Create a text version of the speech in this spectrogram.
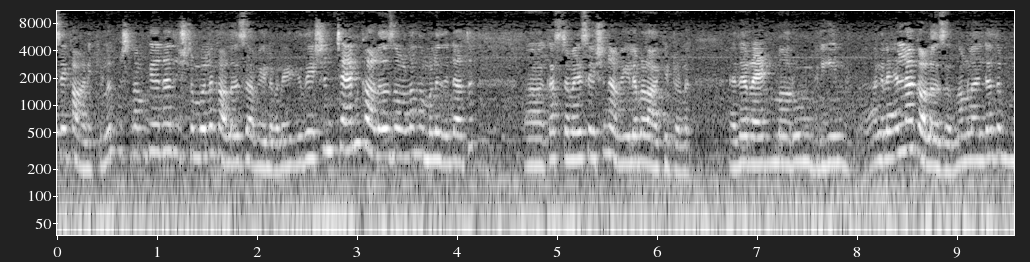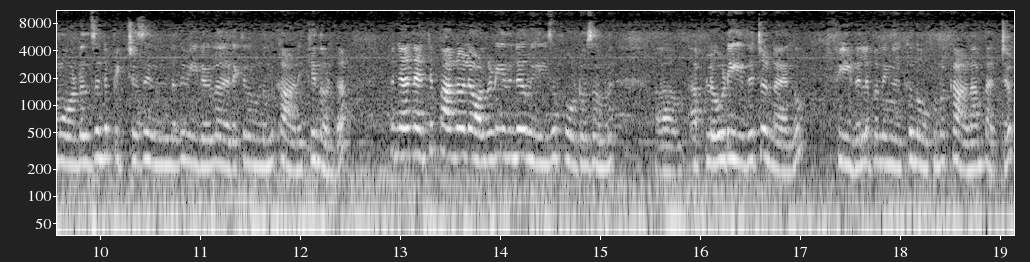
കളേഴ്സേ കാണിക്കുള്ളൂ പക്ഷെ നമുക്ക് ഇതിനകത്ത് ഇഷ്ടംപോലെ കളേഴ്സ് അവൈലബിൾ ഏകദേശം ടെൻ കളേഴ്സോളം നമ്മൾ ഇതിന്റെ അകത്ത് കസ്റ്റമൈസേഷൻ അവൈലബിൾ ആക്കിയിട്ടുണ്ട്. അതായത് റെഡ് മെറൂൺ ഗ്രീൻ അങ്ങനെ എല്ലാ കളേഴ്സും നമ്മൾ അതിന്റെ അകത്ത് മോഡൽസിന്റെ പിക്ചേഴ്സ് ഇതിന്റെ വീഡിയോയിൽ ഇടയ്ക്ക് നമ്മളൊന്ന് കാണിക്കുന്നുണ്ട്. അപ്പം ഞാൻ നേരത്തെ പറഞ്ഞ പോലെ ഓൾറെഡി ഇതിന്റെ റീൽസും ഫോട്ടോസും നമ്മൾ അപ്ലോഡ് ചെയ്തിട്ടുണ്ടായിരുന്നു. ഫീഡിൽ അപ്പോൾ നിങ്ങൾക്ക് നോക്കുമ്പോൾ കാണാൻ പറ്റും.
